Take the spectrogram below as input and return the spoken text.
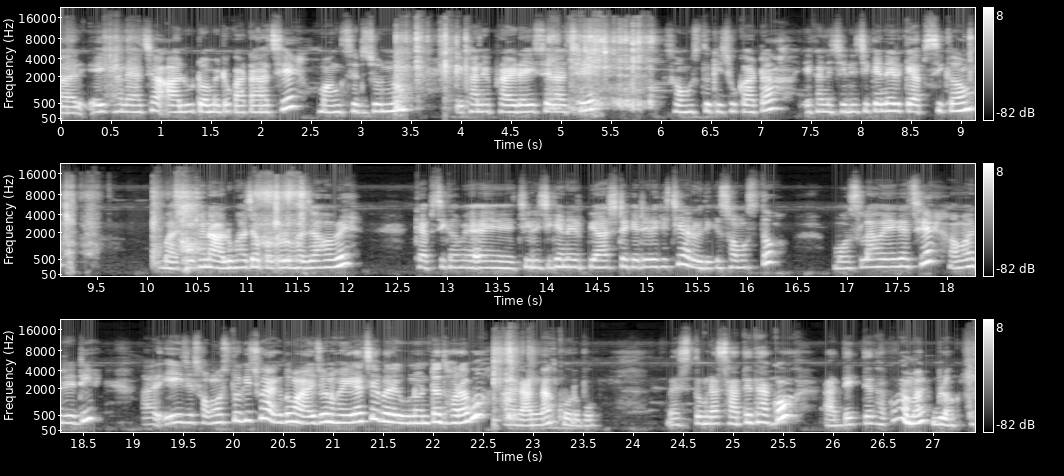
আর এইখানে আছে আলু টমেটো কাটা আছে মাংসের জন্য। এখানে ফ্রাইড রাইসের আছে, সমস্ত কিছু কাটা। এখানে চিলি চিকেনের ক্যাপসিকাম, বাকি এখানে আলু ভাজা, পটল ভাজা হবে। ক্যাপসিকামে চিলি চিকেনের পেঁয়াজটা কেটে রেখেছি, আর ওইদিকে সমস্ত মশলা হয়ে গেছে আমার রেডি আর এই যে সমস্ত কিছু একদম আয়োজন হয়ে গেছে, এবারে উনুনটা ধরাবো আর রান্না করব। ব্যাস, তোমরা সাথে থাকো আর দেখতে থাকো আমার ব্লগটা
